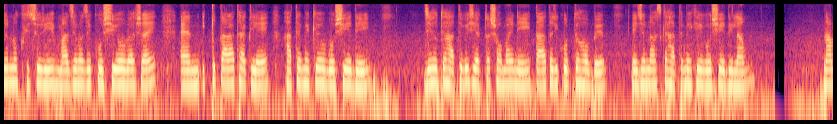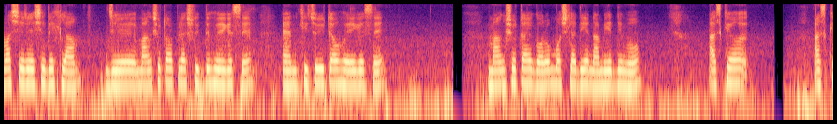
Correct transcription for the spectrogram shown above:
জন্য খিচুড়ি, মাঝে মাঝে কষিয়েও বসাই অ্যান্ড একটু তাড়া থাকলে হাতে মেখেও বসিয়ে দেই। যেহেতু হাতে বেশি একটা সময় নেই, তাড়াতাড়ি করতে হবে এই জন্য আজকে হাতে মেখেই বসিয়ে দিলাম। নামাজ সেরে এসে দেখলাম যে মাংসটাও প্রায় সিদ্ধ হয়ে গেছে অ্যান্ড খিচুড়িটাও হয়ে গেছে। মাংসটায় গরম মশলা দিয়ে নামিয়ে দেব। আজকে আজকে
